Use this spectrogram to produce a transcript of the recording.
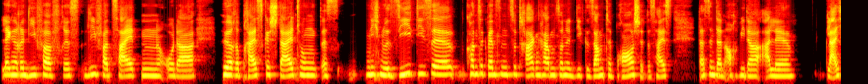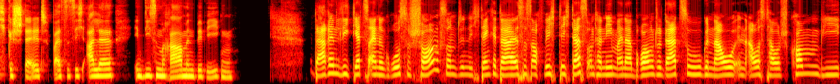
längere Lieferfrist, Lieferzeiten oder höhere Preisgestaltung, dass nicht nur sie diese Konsequenzen zu tragen haben, sondern die gesamte Branche. Das heißt, da sind dann auch wieder alle gleichgestellt, weil sie sich alle in diesem Rahmen bewegen darin liegt jetzt eine große Chance und ich denke, da ist es auch wichtig, dass Unternehmen einer Branche dazu genau in Austausch kommen. Wie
